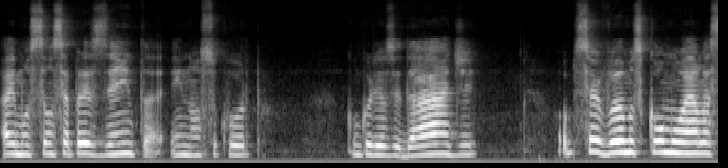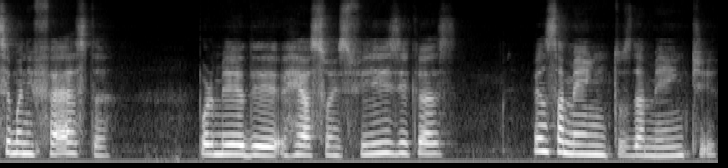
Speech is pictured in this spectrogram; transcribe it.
a emoção se apresenta em nosso corpo. Com curiosidade, observamos como ela se manifesta por meio de reações físicas, pensamentos da mente.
